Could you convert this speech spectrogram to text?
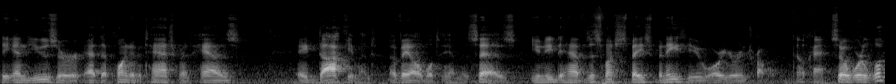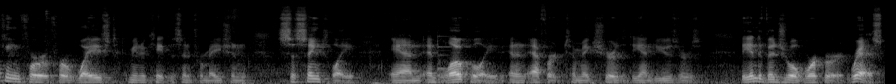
the end user at the point of attachment has a document available to him that says you need to have this much space beneath you or you're in trouble. Okay. So we're looking for, for ways to communicate this information succinctly and, and locally in an effort to make sure that the end users, the individual worker at risk,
